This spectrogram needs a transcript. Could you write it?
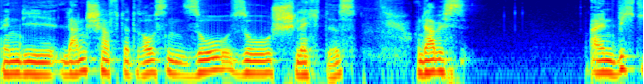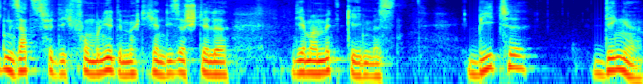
wenn die Landschaft da draußen so, so schlecht ist? Und da habe ich einen wichtigen Satz für dich formuliert, den möchte ich an dieser Stelle dir mal mitgeben, ist, biete Dinge,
